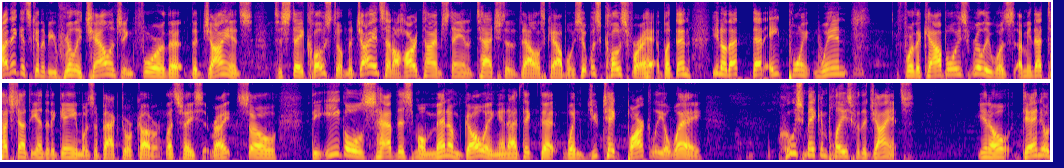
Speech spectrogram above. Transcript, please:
I think it's going to be really challenging for the, the Giants to stay close to them. The Giants had a hard time staying attached to the Dallas Cowboys. It was close for a, but then you know that that eight point win for the Cowboys really was. I mean, that touchdown at the end of the game was a backdoor cover. Let's face it, right? So the Eagles have this momentum going, and I think that when you take Barkley away, who's making plays for the Giants? You know, Daniel.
